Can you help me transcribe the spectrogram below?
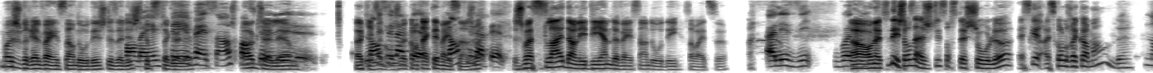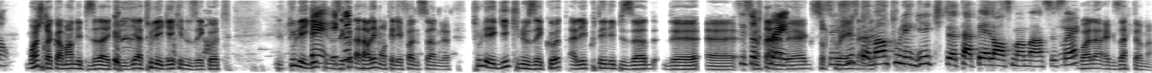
Moi, je voudrais le Vincent Daudé. Je suis désolé, Bon, je suis ben, gars-là. Vincent. Je Ah, pense que que. je l'aime. euh, OK, bon, je vais contacter Vincent. Je vais, je vais slide dans les DM de Vincent Daudé. Ça va être ça. Allez-y. Alors, on a-tu des choses à ajouter sur ce show-là? Est-ce que est-ce qu'on le recommande? Non. Moi, je recommande l'épisode avec Olivier à tous les gays qui nous écoutent. Tous les gays Ben, qui nous écoute- écoutent, attendez, mon téléphone sonne là. Tous les gays qui nous écoutent, allez écouter l'épisode de euh, C'est sur Crave. C'est justement tous les gays qui te t'appellent en ce moment, c'est ça? Voilà, exactement.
